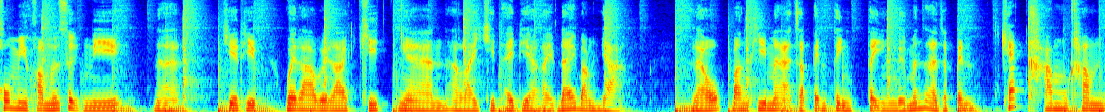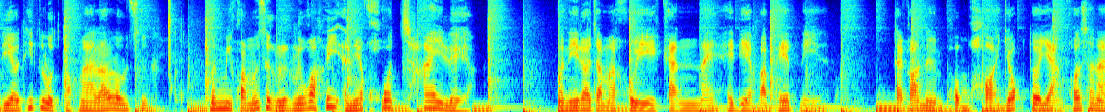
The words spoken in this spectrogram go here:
คงมีความรู้สึกนี้นะครีเอทีฟเวลาเวลาคิดงานอะไรคิดไอเดียอะไรได้บางอย่าง แล้วบางทีมันอาจจะเป็นติ่งติ่งๆหรือมันอาจจะเป็นแค่คำคำเดียวที่หลุดออกมาแล้วเรารู้สึก มันมีความรู้สึกลึกๆว่าเฮ้ยอันนี้โคตรใช่เลยอะวันนี้เราจะมาคุยกันในไอเดียประเภทนี้ แต่ก่อนอื่นผมขอยกตัวอย่างโฆษณา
